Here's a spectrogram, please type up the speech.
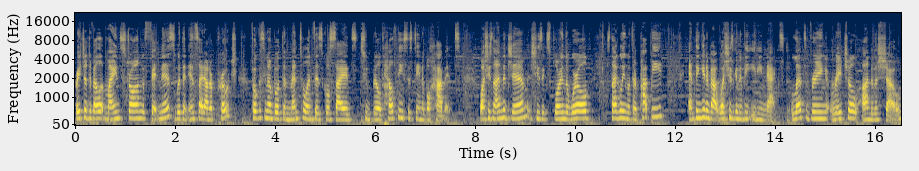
Rachel developed MindStrong Fitness with an inside out approach, focusing on both the mental and physical sides to build healthy, sustainable habits. While she's not in the gym, she's exploring the world, snuggling with her puppy, and thinking about what she's going to be eating next. Let's bring Rachel onto the show.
